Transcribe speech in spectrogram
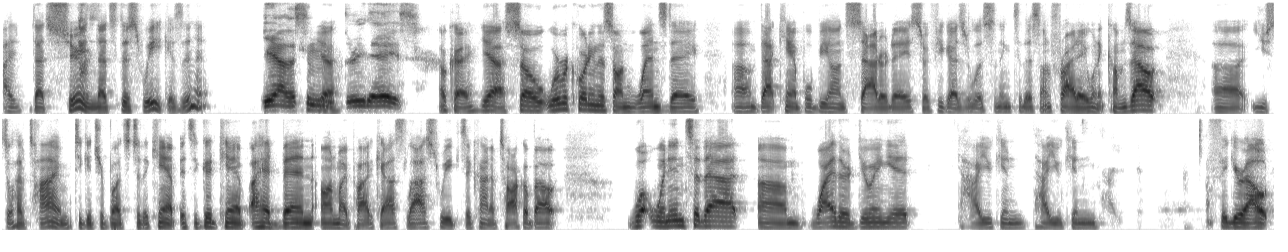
I that's soon. That's this week, isn't it? Yeah, that's in Yeah. three days. Okay. Yeah. So we're recording this on Wednesday. Um, that camp will be on Saturday. So if you guys are listening to this on Friday when it comes out, uh, you still have time to get your butts to the camp. It's a good camp. I had Ben on my podcast last week to kind of talk about what went into that, um, why they're doing it, how you can how you can figure out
